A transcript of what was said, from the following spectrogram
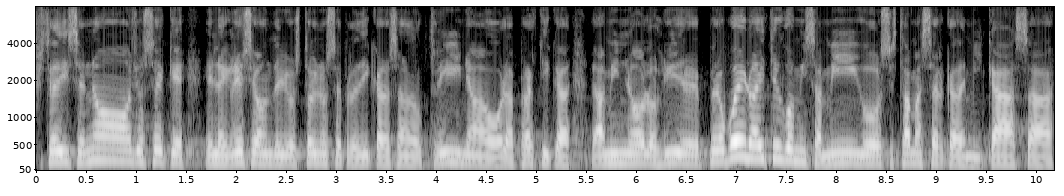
si usted dice, no, yo sé que en la iglesia donde yo estoy no se predica la sana doctrina o la práctica, a mí no, los líderes, pero bueno, ahí tengo mis amigos, está más cerca de mi casa,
